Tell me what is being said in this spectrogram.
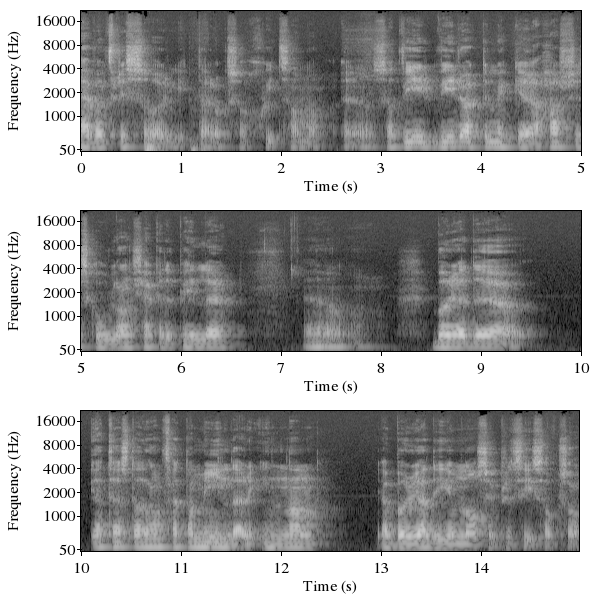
Även frisör gick där också, skitsamma. Eh, så att vi, vi rökte mycket hash i skolan, käkade piller. Eh, började... Jag testade amfetamin där innan jag började gymnasiet precis också.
